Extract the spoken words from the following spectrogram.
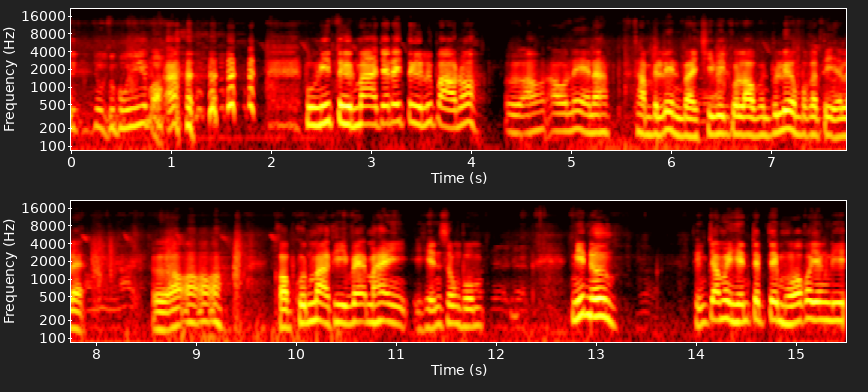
ถึงถึงพรุ่งนี้หรือเปล่าพรุ่งนี้ตื่นมาจะได้ตื่นหรือเปล่าเนาะ เออเอาเอาแน่นะทำเป็นเล่นไปชีวิตของเรามันเป็นเรื่องปกติแหละเออเอาเอาเอาเอขอบคุณมากที่แวะมาให้เห็นทรงผม นิดนึง ถึงจะไม่เห็นเต็มเต็มหัวก็ยังดี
